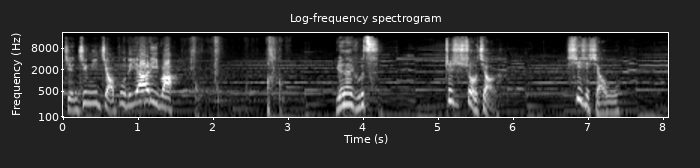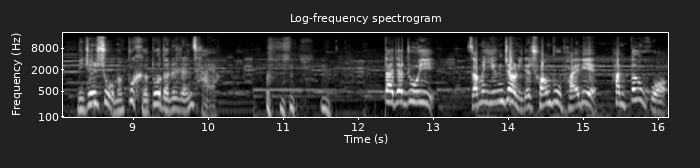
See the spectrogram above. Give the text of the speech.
减轻你脚部的压力吧。原来如此，真是受教了。谢谢小吴，你真是我们不可多得的人才啊！嗯，大家注意，咱们营帐里的床铺排列和灯火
